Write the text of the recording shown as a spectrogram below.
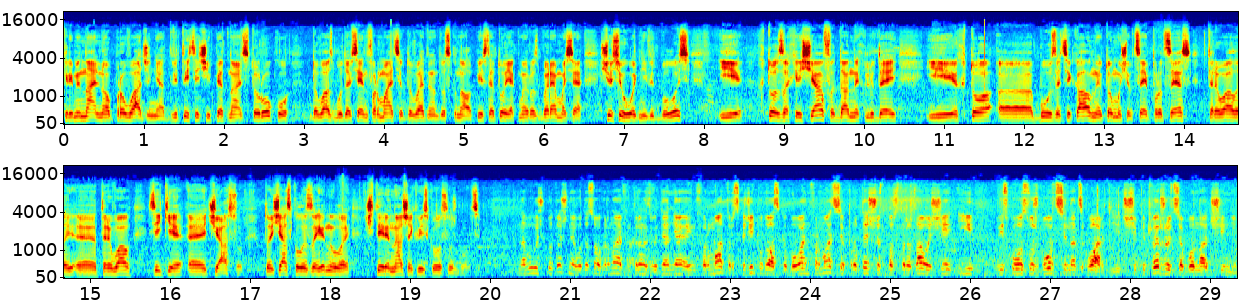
кримінального провадження 2015 року. До вас буде вся інформація доведена досконало. Після того, як ми розберемося, що сьогодні відбулось, і хто захищав даних людей, і хто е, був зацікавлений в тому, щоб цей процес е, тривав стільки е, часу, в той час, коли загинули чотири наших військовослужбовців. На вуличку уточнення Владислав Гранаєв, інтернет зведення інформатор. Скажіть, будь ласка, була інформація про те, що постраждали ще і військовослужбовці Нацгвардії. Чи підтверджується вона чи ні?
